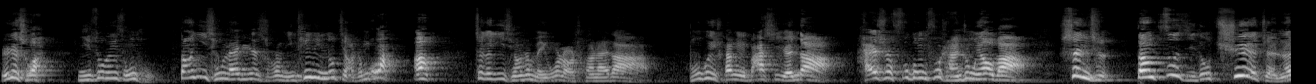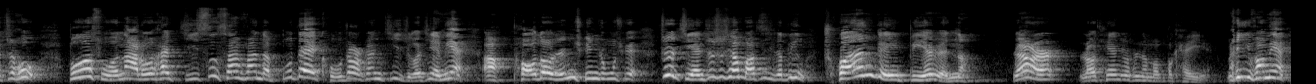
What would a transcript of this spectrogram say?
人家说，你作为总统，当疫情来临的时候，你听听你都讲什么话啊？这个疫情是美国佬传来的，不会传给巴西人的，还是复工复产重要吧？甚至。当自己都确诊了之后，博索纳罗还几次三番的不戴口罩跟记者见面啊，跑到人群中去，这简直是想把自己的病传给别人呢。然而老天就是那么不开眼，一方面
